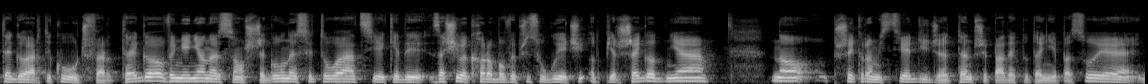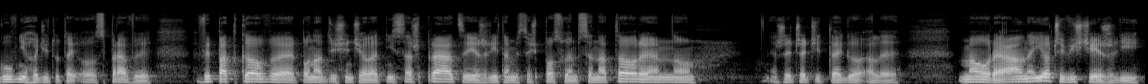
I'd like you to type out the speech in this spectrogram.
tego artykułu czwartego. Wymienione są szczególne sytuacje, kiedy zasiłek chorobowy przysługuje Ci od pierwszego dnia. No, przykro mi stwierdzić, że ten przypadek tutaj nie pasuje. Głównie chodzi tutaj o sprawy wypadkowe, ponad 10-letni staż pracy, jeżeli tam jesteś posłem, senatorem, no życzę Ci tego, ale mało realne. I oczywiście jeżeli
